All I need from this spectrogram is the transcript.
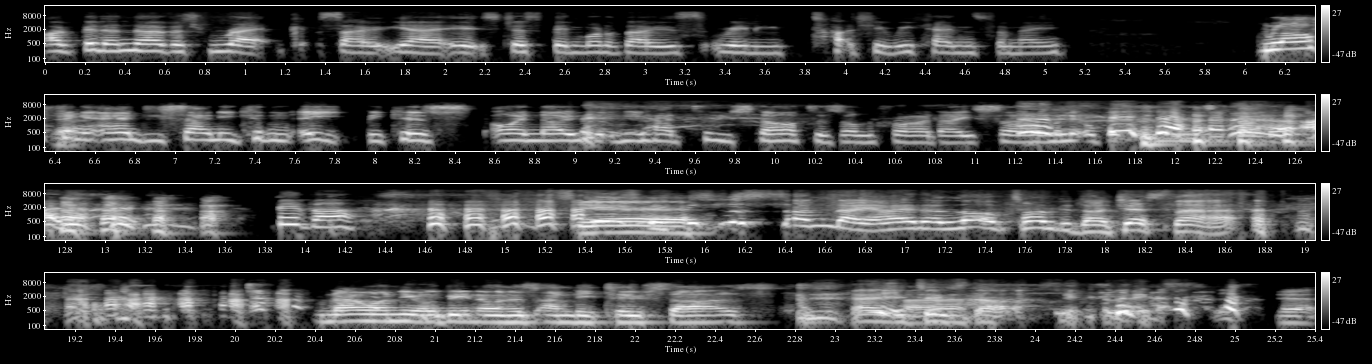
I've been a nervous wreck. So yeah, it's just been one of those really touchy weekends for me. I'm laughing at Andy saying he couldn't eat because I know that he had two starters on Friday, so I'm a little bit. I know. Bibber. Yeah. This was Sunday. I had a lot of time to digest that. From now on, you'll be known as Andy Two Stars. Andy two Uh, stars. Yeah.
